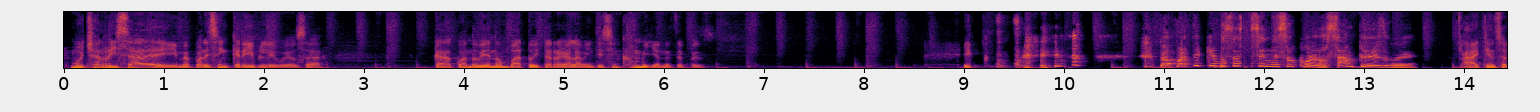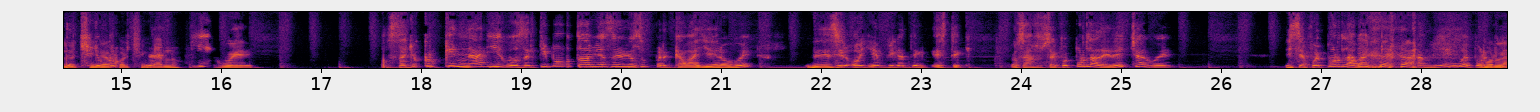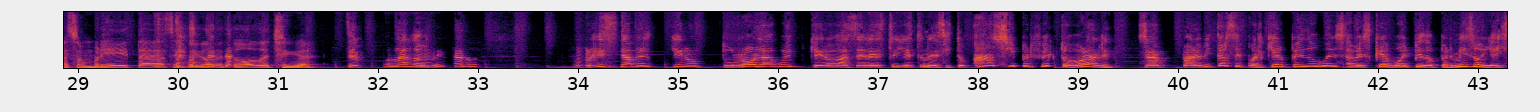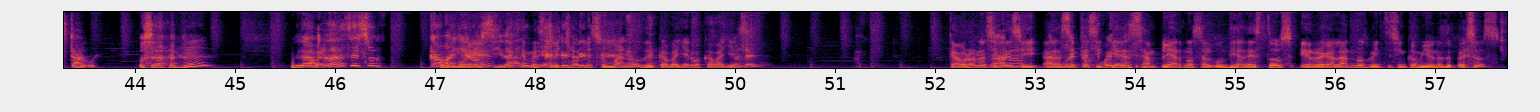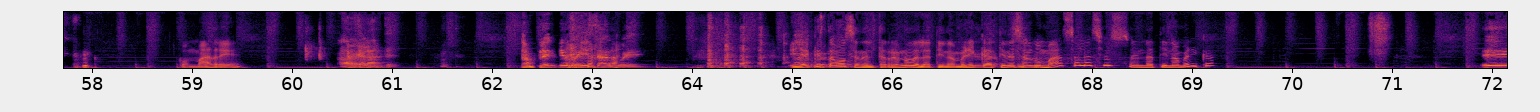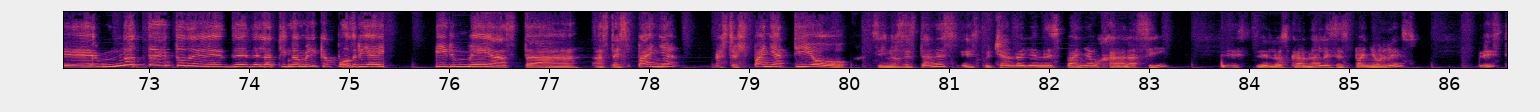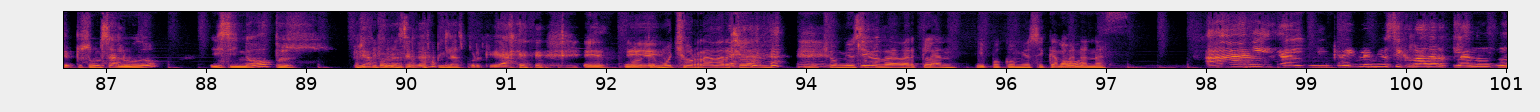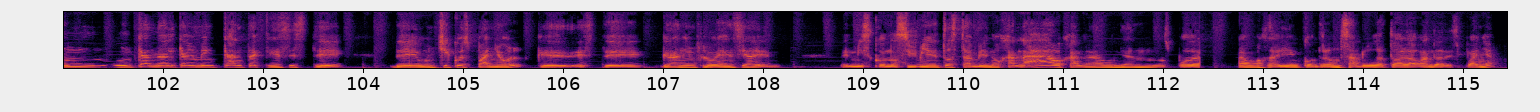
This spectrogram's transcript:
mucha risa y me parece increíble, güey. O sea, cada cuando viene un vato y te regala 25 millones de pesos. Y, Pero aparte, ¿qué vos hacen eso con los samplers, güey? ay, quien se lo chinga por chingarlo. Nadie, güey. O sea, yo creo que nadie, güey. O sea, el tipo todavía se vio súper caballero, güey. De decir, oye, fíjate, este, o sea, se fue por la derecha, güey. Y se fue por la banqueta también, güey. Porque Por la sombrita, se cuidó de todo, chinga. se fue por la sombrita, güey. Porque dice, a ver, quiero tu rola, güey. Quiero hacer esto y esto necesito. Ah, sí, perfecto, órale. O sea, para evitarse cualquier pedo, güey, ¿sabes qué? Voy, pido permiso y ahí está, güey. O sea, la verdad es eso, caballerosidad. Déjeme estrecharle su mano de caballero a caballero. Cabrón, así Claro, que si, así que si poeta. quieres ampliarnos algún día de estos y regalarnos 25 millones de pesos, con madre, ¿eh? adelante. Tan plena y risa, güey. Y ya que estamos en el terreno de Latinoamérica, ¿tienes algo más, Alacios, en Latinoamérica? Eh, no tanto de, de- de Latinoamérica, podría irme hasta, hasta España. Hasta España, tío. Si nos están es- escuchando allá en España, ojalá sí. Este, los carnales españoles, este, pues un saludo. Y si no, pues ya pónganse las pilas porque, este, Porque mucho Radar Clan, mucho Music Quiero- Radar Clan y poco Music a ¿Cómo? Bananas. al, al increíble Music Radar Clan, un, un- un canal que a mí me encanta, que es este de un chico español, que este gran influencia en, en mis conocimientos también. Ojalá, ojalá un día nos podamos ahí encontrar un saludo a toda la banda de España.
